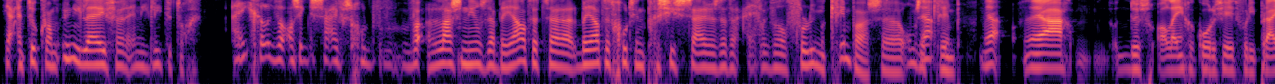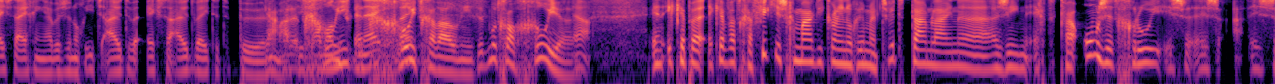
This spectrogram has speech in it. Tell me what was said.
Ja, en toen kwam Unilever en die liet het toch eigenlijk wel, als ik de cijfers goed las, Niels, daar ben je altijd, uh, ben je altijd goed in precieze cijfers, dat er eigenlijk wel volume krimp was, uh, omzetkrimp. Ja, ja, ja, dus alleen gecorrigeerd voor die prijsstijging hebben ze nog iets uit, extra uit weten te peuren. Ja, maar, het, het, groeit, niet, het groeit gewoon niet. Het moet gewoon groeien. Ja. En ik heb, uh, ik heb wat grafiekjes gemaakt, die kan je nog in mijn Twitter-timeline zien. Echt qua omzetgroei is, is, is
